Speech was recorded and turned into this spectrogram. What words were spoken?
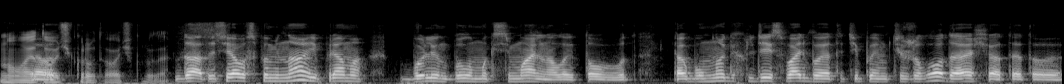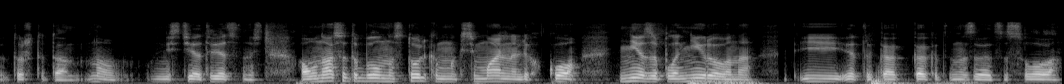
Ну Да, это вот. очень круто, очень круто. Да, то есть я его вспоминаю и прямо, блин, было максимально лайтово. Вот как бы у многих людей свадьба это типа им тяжело, да, еще от этого, то, что там, ну, нести ответственность. А у нас это было настолько максимально легко, не запланировано. И это как, как это называется слово?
